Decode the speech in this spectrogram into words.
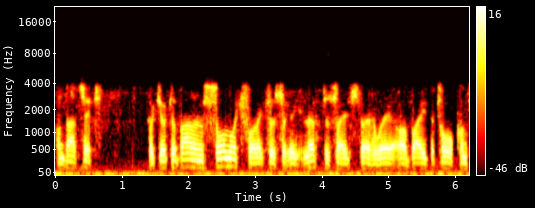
and that's it. But you have to balance so much for electricity, left aside straight away or buy the tokens.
